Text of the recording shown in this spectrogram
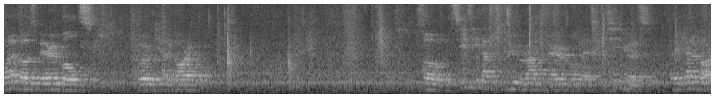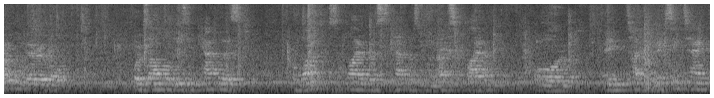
one of those variables were categorical. So it's easy enough to move around a variable that's continuous, but a categorical variable for example, using catalyst from one supplier versus catalyst from another supplier, or a type of mixing tank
